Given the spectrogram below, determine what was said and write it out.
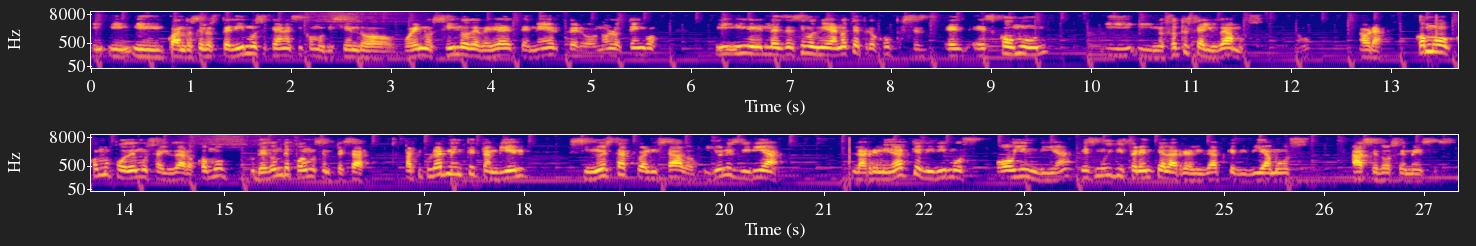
Y, y, cuando se los pedimos se quedan así como diciendo, bueno, sí lo debería de tener, pero no lo tengo. Y, les decimos, mira, no te preocupes, es, es, común y, nosotros te ayudamos. Ahora, ¿cómo, ¿cómo podemos ayudar o cómo, de dónde podemos empezar? Particularmente también si no está actualizado. Y yo les diría, la realidad que vivimos hoy en día es muy diferente a la realidad que vivíamos hace 12 meses.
